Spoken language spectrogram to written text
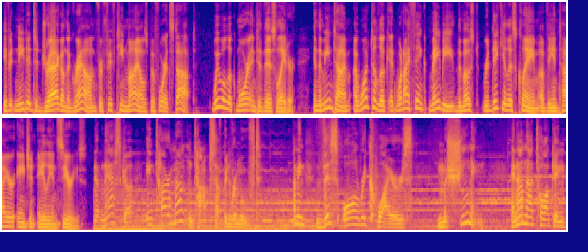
if it needed to drag on the ground for 15 miles before it stopped. We will look more into this later. In the meantime, I want to look at what I think may be the most ridiculous claim of the entire Ancient Alien series. At Nazca, entire mountaintops have been removed. I mean, this all requires machining. And I'm not talking,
